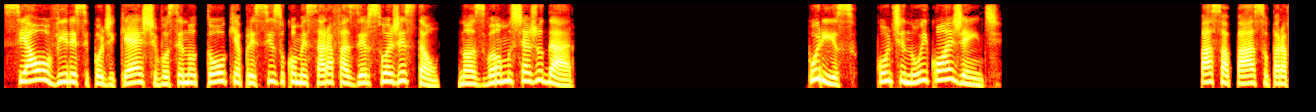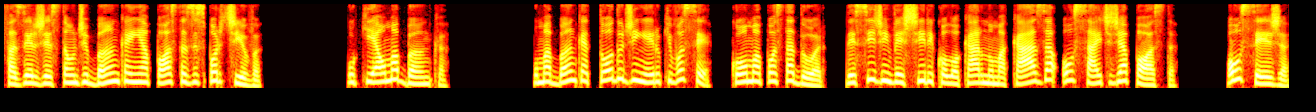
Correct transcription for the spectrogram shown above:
Se ao ouvir esse podcast você notou que é preciso começar a fazer sua gestão, nós vamos te ajudar. Por isso, Continue com a gente. Passo a passo para fazer gestão de banca em apostas esportiva. O que é uma banca? Uma banca é todo o dinheiro que você, como apostador, decide investir e colocar numa casa ou site de aposta. Ou seja,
